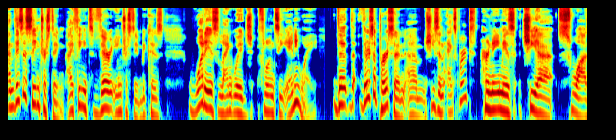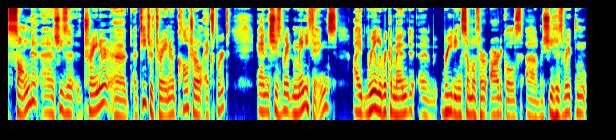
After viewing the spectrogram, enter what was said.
and this is interesting i think it's very interesting because what is language fluency anyway? The, the there's a person. Um, she's an expert. Her name is Chia Suan Chong. Uh, she's a trainer, uh, a teacher trainer, cultural expert, and she's written many things. I really recommend uh, reading some of her articles. Um, she has written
